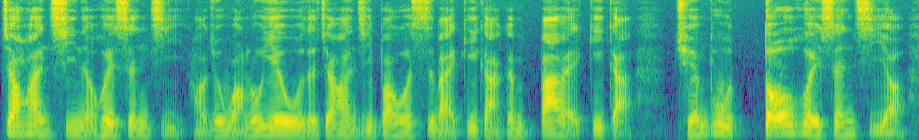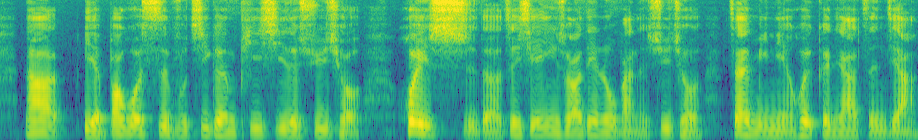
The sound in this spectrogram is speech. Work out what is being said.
交换器呢会升级，好，就网络业务的交换机，包括四百 Giga 跟八百 Giga。全部都会升级啊，那也包括伺服器跟 PC 的需求，会使得这些印刷电路板的需求在明年会更加增加。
